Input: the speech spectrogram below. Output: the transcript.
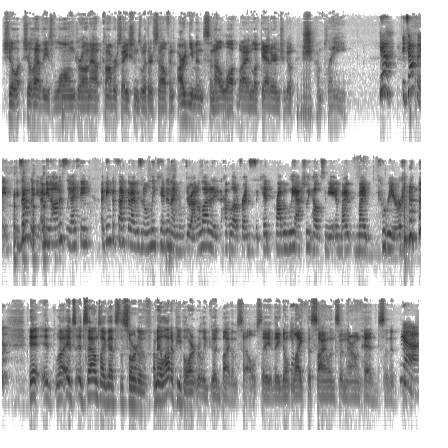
she'll she'll have these long drawn out conversations with herself and arguments, and I'll walk by and look at her, and she'll go, "Shh, I'm playing." Yeah, exactly, exactly. I mean, honestly, I think I think the fact that I was an only kid and I moved around a lot and I didn't have a lot of friends as a kid probably actually helps me in my my career. It, it well, it's it sounds like that's the sort of. I mean, a lot of people aren't really good by themselves. They they don't Yes. like the silence in their own heads, and it. yeah,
